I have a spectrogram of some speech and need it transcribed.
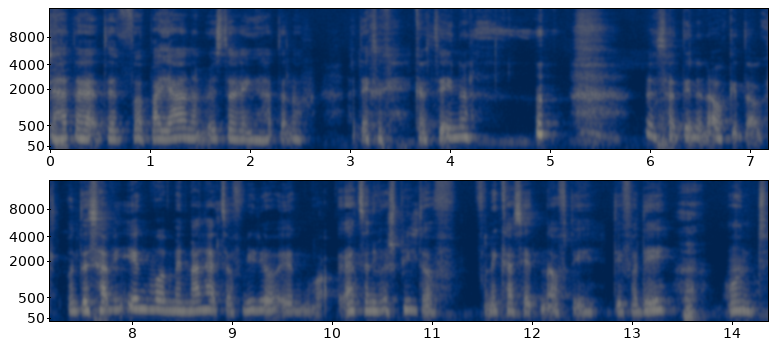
Der hat der, der vor ein paar Jahren am Österreich hat er noch, hat er gesagt, kannst du erinnern? Das hat ihnen auch getaugt. Und das habe ich irgendwo, mein Mann hat es auf Video irgendwo, er hat es dann überspielt auf, von den Kassetten auf die DVD. Ja. Und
